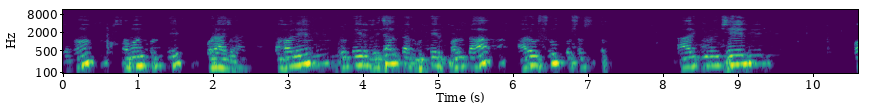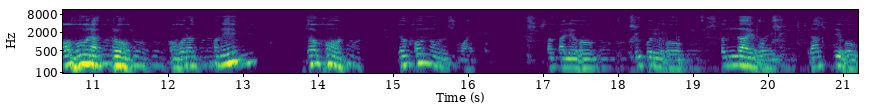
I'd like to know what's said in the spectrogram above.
যেন শ্রবণ করতে করা যায়। তাহলে ব্রতের রেজাল্টটা ব্রতের ফলটা আরও সুপ্রশস্ত। আর কি বলছেন? অহরাত্র। অহরাত্র মানে যখন যখন সময়। সকালে হোক, দুপুরে হোক, সন্ধ্যায় হোক, রাত্রে হোক,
